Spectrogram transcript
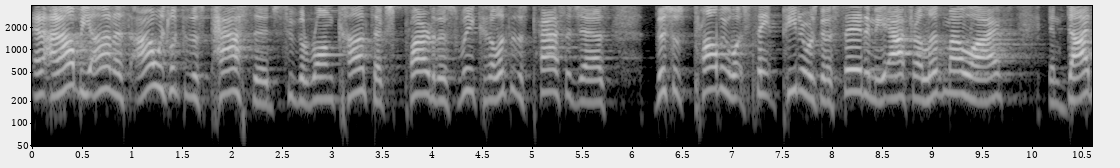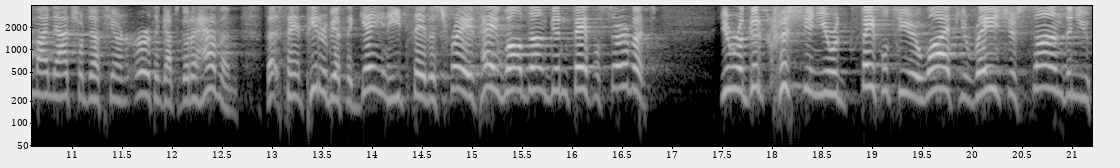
And, and I'll be honest, I always looked at this passage through the wrong context prior to this week because I looked at this passage as this was probably what St. Peter was going to say to me after I lived my life and died my natural death here on earth and got to go to heaven. That St. Peter would be at the gate and he'd say this phrase Hey, well done, good and faithful servant. You were a good Christian. You were faithful to your wife. You raised your sons and you,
